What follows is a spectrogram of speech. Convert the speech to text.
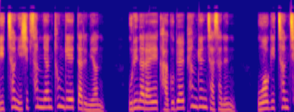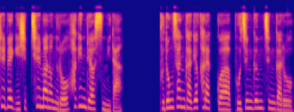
2023년 통계에 따르면 우리나라의 가구별 평균 자산은 5억 2,727만 원으로 확인되었습니다. 부동산 가격 하락과 보증금 증가로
